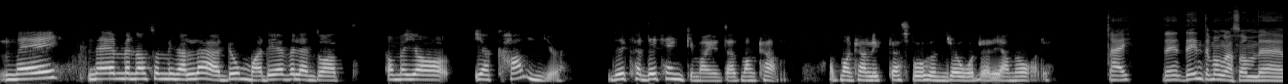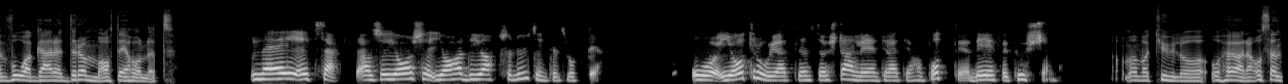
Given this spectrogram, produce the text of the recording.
Nej, nej men alltså mina lärdomar det är väl ändå att ja, men jag, jag kan ju. Det, det tänker man ju inte att man kan. Att man kan lyckas få 100 order i januari. Nej, det, det är inte många som eh, vågar drömma åt det hållet. Nej, exakt. Alltså jag, jag hade ju absolut inte trott det. Och jag tror ju att den största anledningen till att jag har fått det, det är för kursen. Ja, men vad kul att, att höra. Och sen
